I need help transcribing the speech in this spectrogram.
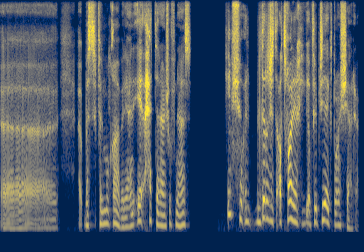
آه بس في المقابل يعني إيه حتى أنا أشوف ناس يمشوا لدرجة أطفال يا أخي في الابتدائي يقطعون الشارع.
